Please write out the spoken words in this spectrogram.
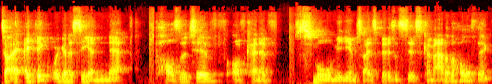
So I, I think we're going to see a net positive of kind of small, medium-sized businesses come out of the whole thing.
